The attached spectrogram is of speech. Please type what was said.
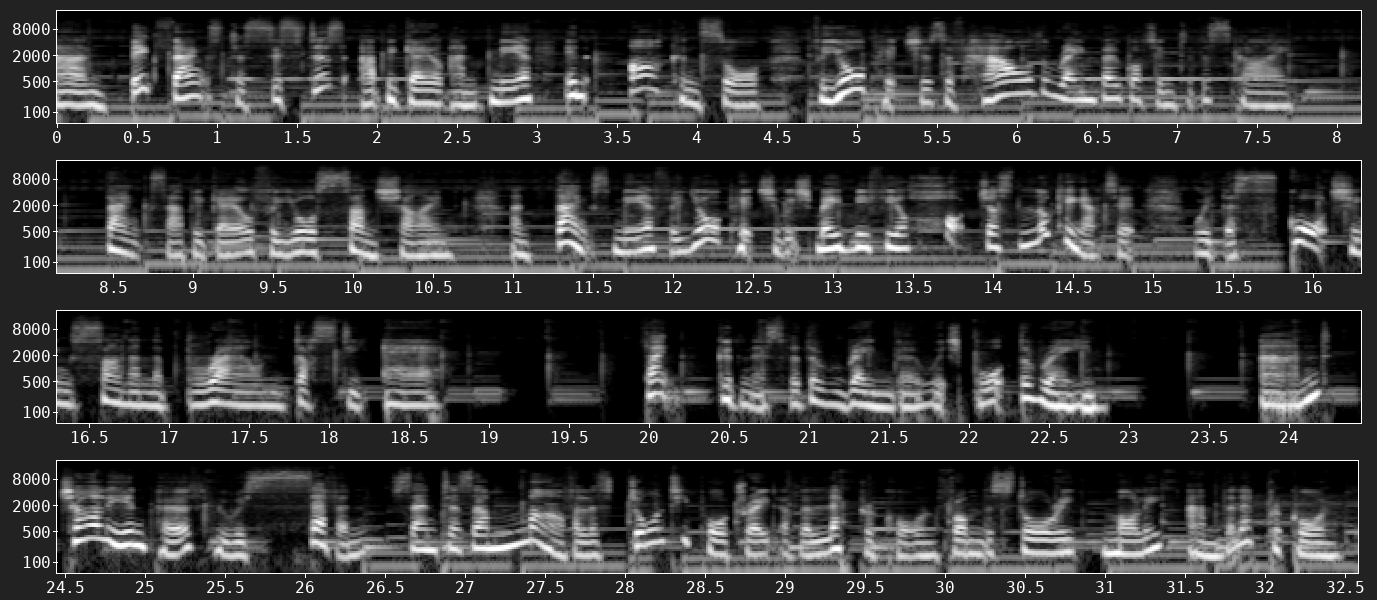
And big thanks to sisters Abigail and Mia in Arkansas for your pictures of how the rainbow got into the sky. Thanks, Abigail, for your sunshine. And thanks, Mia, for your picture, which made me feel hot just looking at it, with the scorching sun and the brown, dusty air. Thank goodness for the rainbow which brought the rain. And Charlie in Perth, who is seven, sent us a marvellous jaunty portrait of the leprechaun from the story Molly and the Leprechaun.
